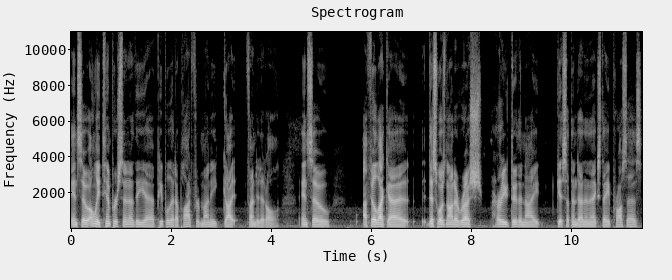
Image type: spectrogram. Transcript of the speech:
and so only 10% of the uh, people that applied for money got funded at all. And so I feel like uh, this was not a rush, hurry through the night, get something done in the next day process.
